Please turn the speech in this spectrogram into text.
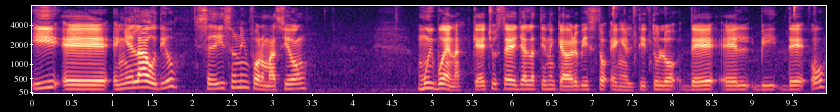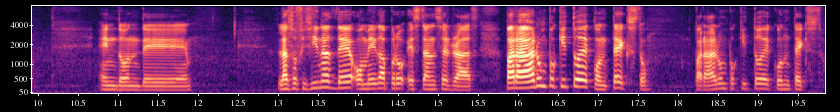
Y eh, en el audio se dice una información muy buena, que de hecho ustedes ya la tienen que haber visto en el título del video, en donde las oficinas de Omega Pro están cerradas. Para dar un poquito de contexto, para dar un poquito de contexto,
